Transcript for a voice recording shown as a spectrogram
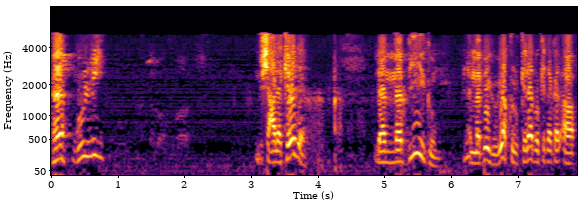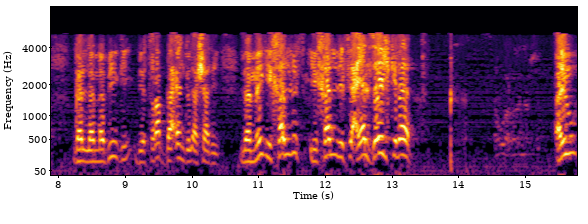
ها؟ قول لي. مش على كده. لما بيجوا لما بيجوا يأكلوا الكلاب وكده قال آه قال لما بيجي بيتربى عنده الأشياء دي لما يجي يخلف يخلف عيال زي الكلاب. أيوه.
